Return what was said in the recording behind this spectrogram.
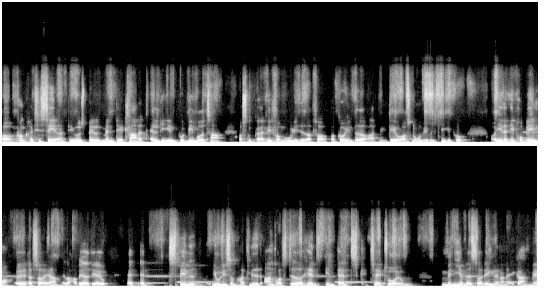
at konkretisere de udspil, men det er klart, at alle de input, vi modtager, og som gør, at vi får muligheder for at gå i en bedre retning, det er jo også nogen, vi vil kigge på. Og et af de problemer, øh, der så er, eller har været, det er jo, at, at spillet jo ligesom har glidet andre steder hen end dansk territorium. Men i og med så, at englænderne er i gang med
